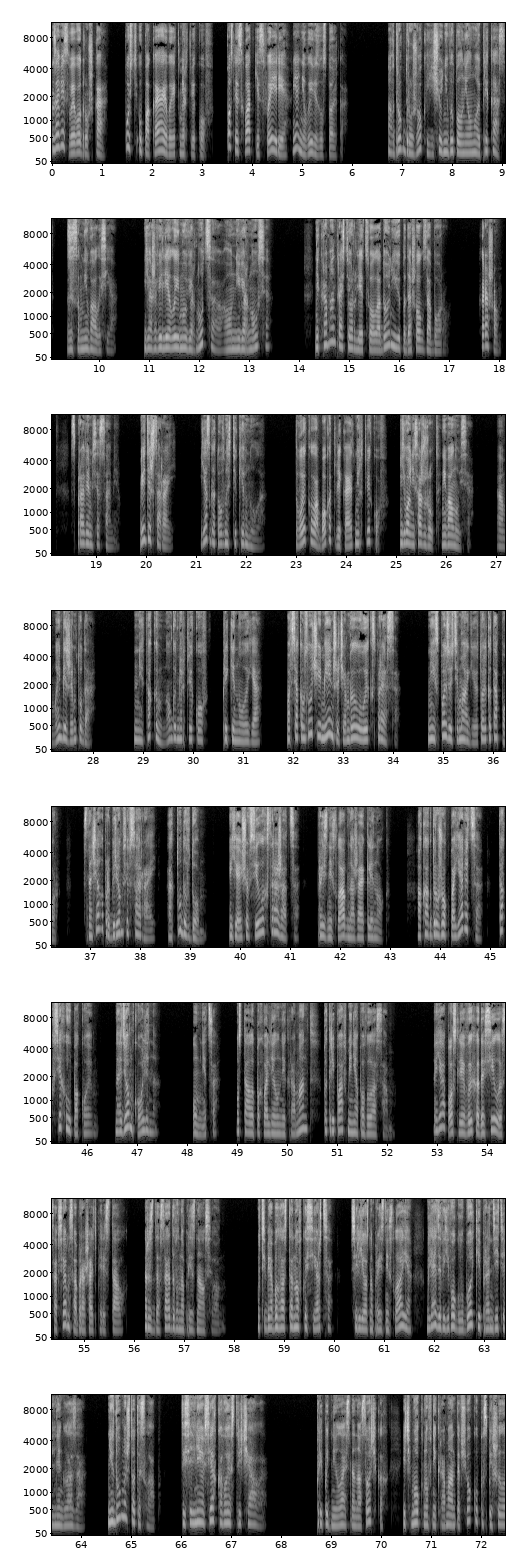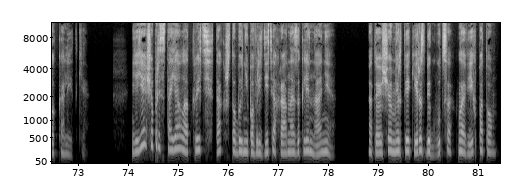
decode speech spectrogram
«Зови своего дружка, пусть упокаивает мертвяков. После схватки с Фейри я не вывезу столько. А вдруг дружок еще не выполнил мой приказ? Засомневалась я. Я же велела ему вернуться, а он не вернулся. Некромант растер лицо ладонью и подошел к забору. «Хорошо, справимся сами. Видишь сарай?» Я с готовностью кивнула. «Твой колобок отвлекает мертвяков. Его не сожрут, не волнуйся. А мы бежим туда». «Не так и много мертвяков», — прикинула я. Во всяком случае, меньше, чем было у экспресса. Не используйте магию, только топор. Сначала проберемся в сарай, оттуда в дом. Я еще в силах сражаться», — произнесла, обнажая клинок. «А как дружок появится, так всех и упокоим. Найдем Колина». «Умница», — устало похвалил некромант, потрепав меня по волосам. Я после выхода силы совсем соображать перестал. Раздосадованно признался он. «У тебя была остановка сердца», серьезно произнесла я, глядя в его глубокие пронзительные глаза. «Не думай, что ты слаб. Ты сильнее всех, кого я встречала». Приподнялась на носочках и, чмокнув некроманта в щеку, поспешила к калитке. Ее еще предстояло открыть так, чтобы не повредить охранное заклинание. А то еще мертвяки разбегутся, лови их потом.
